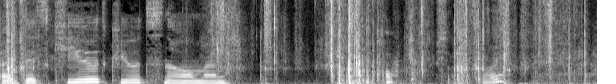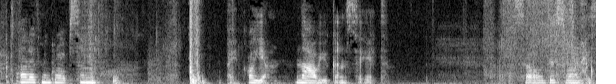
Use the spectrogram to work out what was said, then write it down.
at this cute cute snowman. Oh so sorry. Uh, let me grab some oh yeah. Now you can see it. So this one is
